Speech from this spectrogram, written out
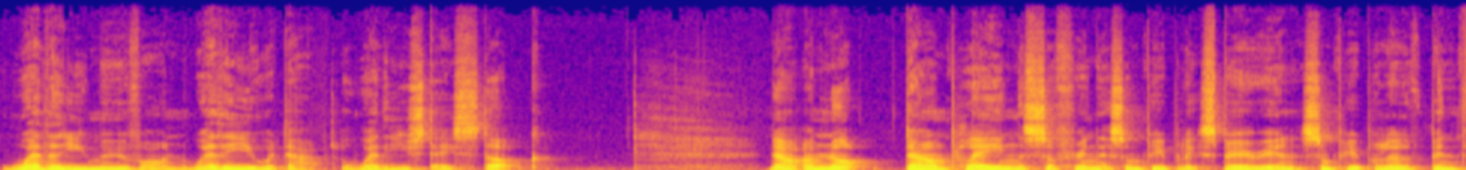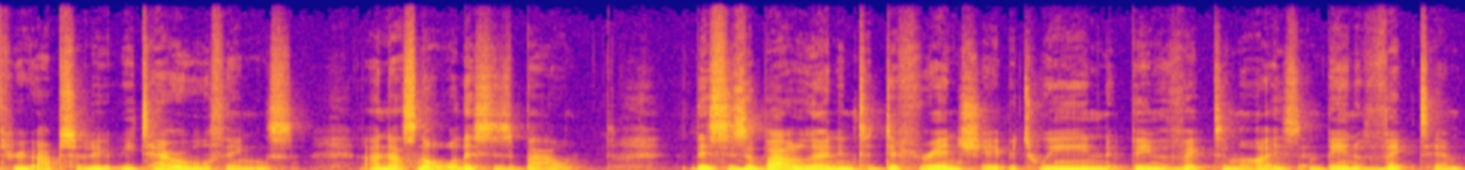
whether you move on, whether you adapt, or whether you stay stuck. Now, I'm not downplaying the suffering that some people experience. Some people have been through absolutely terrible things, and that's not what this is about. This is about learning to differentiate between being victimized and being a victim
